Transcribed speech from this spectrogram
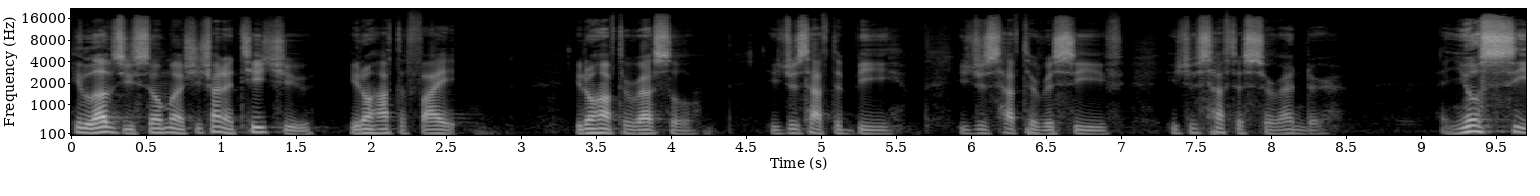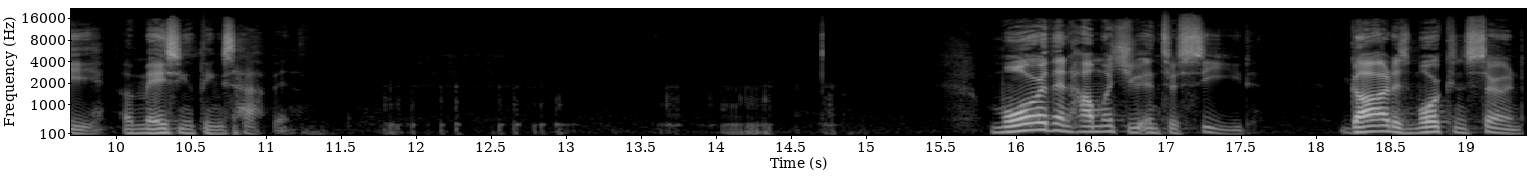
He loves you so much. He's trying to teach you. You don't have to fight. You don't have to wrestle. You just have to be. You just have to receive. You just have to surrender. And you'll see amazing things happen. More than how much you intercede, God is more concerned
